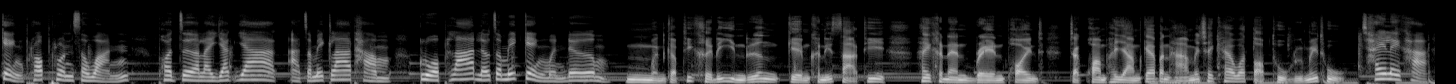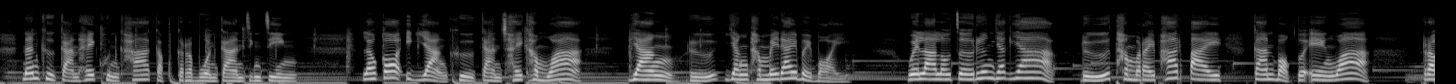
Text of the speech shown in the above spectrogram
เก่งเพราะพรนสวรรค์ พอเจออะไรยากๆ อาจจะไม่กล้าทำกลัวพลาดแล้วจะไม่เก่งเหมือนเดิม เหมือนกับที่เคยได้ยินเรื่องเกมคณิตศาสตร์ที่ให้คะแนน brain point จากความพยายามแก้ปัญหาไม่ใช่แค่ว่าตอบถูกหรือไม่ถูก ใช่เลยค่ะ นั่นคือการให้คุณค่ากับกระบวนการจริง ๆ แล้วก็อีกอย่างคือการใช้คำว่า ยังหรือยังทำไม่ได้บ่อยๆ เวลาเราเจอเรื่องยากๆ หรือทำอะไรพลาดไป การบอกตัวเองว่า เรา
